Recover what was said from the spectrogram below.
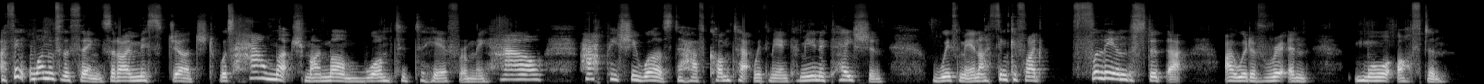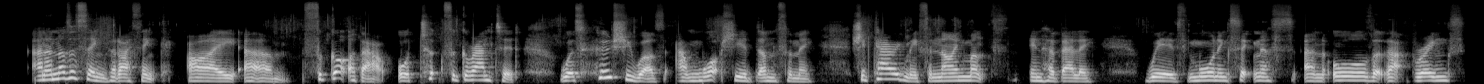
I think one of the things that I misjudged was how much my mum wanted to hear from me, how happy she was to have contact with me and communication with me. And I think if I'd fully understood that, I would have written more often. And another thing that I think I um, forgot about or took for granted was who she was and what she had done for me. She'd carried me for nine months in her belly with morning sickness and all that that brings.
